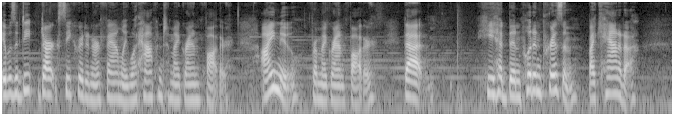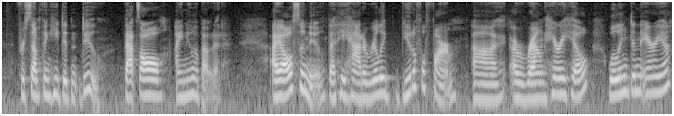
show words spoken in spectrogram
It was a deep, dark secret in our family what happened to my grandfather. I knew from my grandfather that he had been put in prison by Canada for something he didn't do. That's all I knew about it. I also knew that he had a really beautiful farm uh, around Hairy Hill, Willingdon area,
